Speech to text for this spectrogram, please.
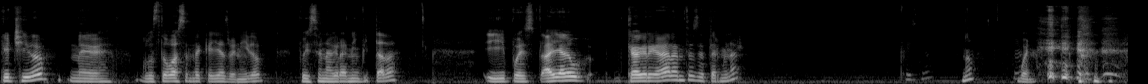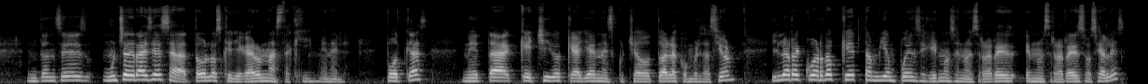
Qué chido, me gustó bastante que hayas venido. Fuiste una gran invitada. Y pues, ¿hay algo que agregar antes de terminar? Bueno. Entonces, muchas gracias a todos los que llegaron hasta aquí en el podcast. Neta, qué chido que hayan escuchado toda la conversación. Y les recuerdo que también pueden seguirnos en, nuestra en nuestras redes sociales.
